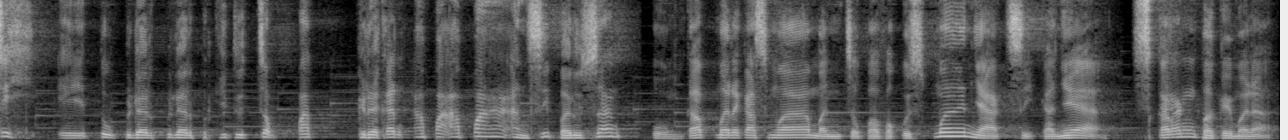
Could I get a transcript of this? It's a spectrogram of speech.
Cih, itu benar-benar begitu cepat. Gerakan apa-apaan sih barusan? Ungkap mereka semua mencoba fokus menyaksikannya. Sekarang bagaimana?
